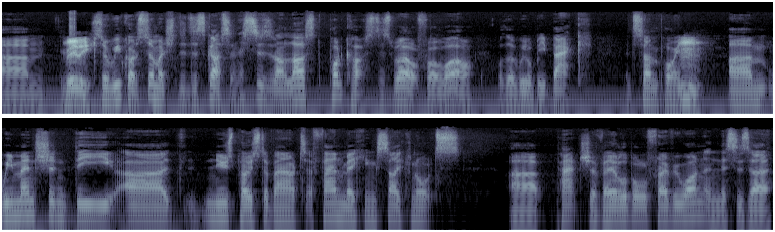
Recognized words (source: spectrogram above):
Um, really? so we've got so much to discuss, and this is our last podcast as well for a while, although we'll be back at some point. Mm. Um, we mentioned the uh, news post about a fan making Psychonauts uh, patch available for everyone, and this is a,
